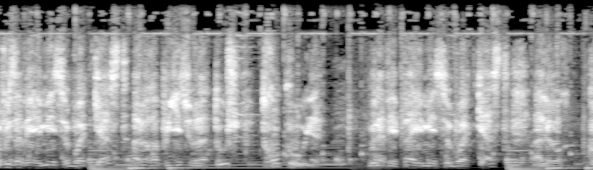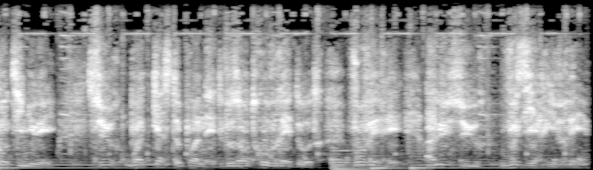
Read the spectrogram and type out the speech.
Vous avez aimé ce podcast Alors appuyez sur la touche Trop cool. Vous n'avez pas aimé ce podcast Alors continuez. Sur podcast.net, vous en trouverez d'autres. Vous verrez, à l'usure, vous y arriverez.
